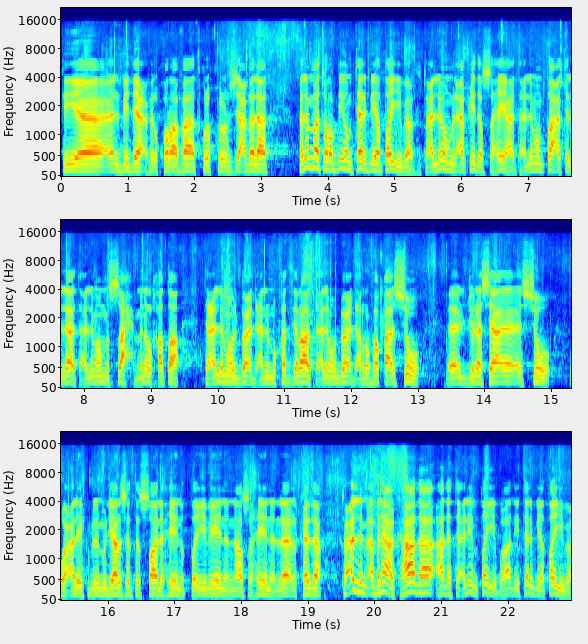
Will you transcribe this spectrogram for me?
في آه، البدع في الخرافات في الزعبلات. فلما تربيهم تربية طيبة تعلمهم العقيدة الصحيحة تعلمهم طاعة الله تعلمهم الصح من الخطأ تعلمهم البعد عن المخدرات تعلمهم البعد عن رفقاء السوء جلساء السوء وعليك بمجالسة الصالحين الطيبين الناصحين الكذا. تعلم أبنائك هذا هذا تعليم طيب وهذه تربية طيبة.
